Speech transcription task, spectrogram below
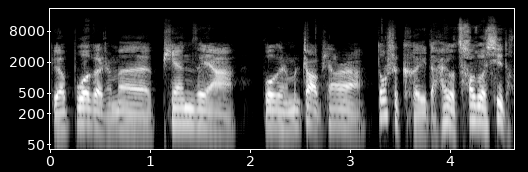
比如播个什么片子呀，播个什么照片啊，都是可以的。还有操作系统。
